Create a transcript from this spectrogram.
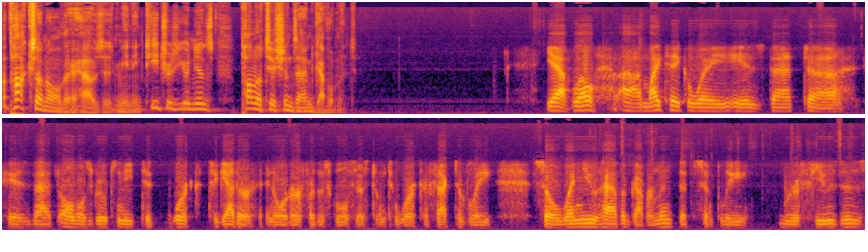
a pox on all their houses, meaning teachers' unions, politicians, and government. Yeah, well, uh, my takeaway is that uh, is that all those groups need to work together in order for the school system to work effectively. So when you have a government that simply refuses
